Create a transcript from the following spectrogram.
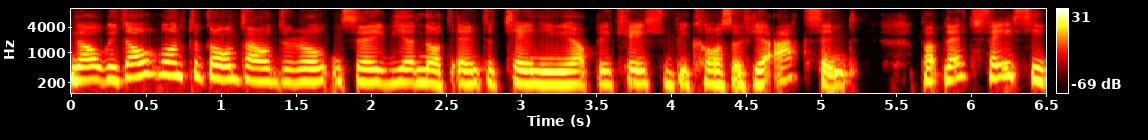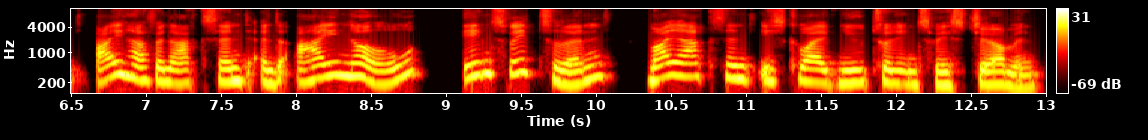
Now, we don't want to go down the road and say we are not entertaining your application because of your accent. But let's face it, I have an accent, and I know in Switzerland, my accent is quite neutral in Swiss German.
